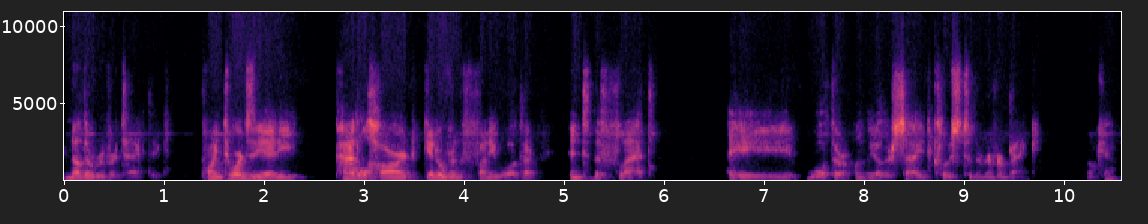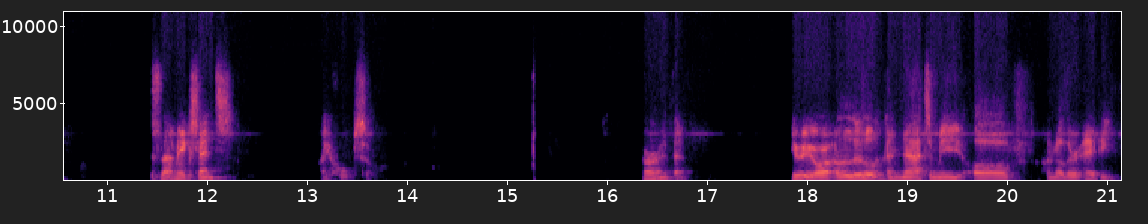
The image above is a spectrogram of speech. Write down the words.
another river tactic point towards the eddy, paddle hard, get over the funny water into the flat a water on the other side, close to the riverbank. Okay, does that make sense? I hope so. All right then. Here we are, a little anatomy of another eddy.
